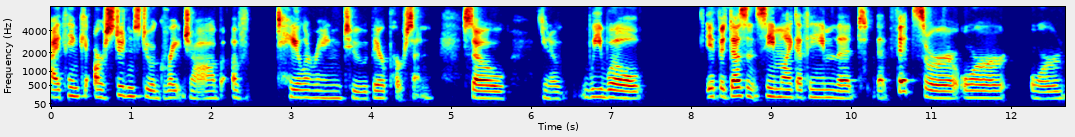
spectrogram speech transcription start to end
I think our students do a great job of tailoring to their person. So you know we will if it doesn't seem like a theme that that fits or or or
